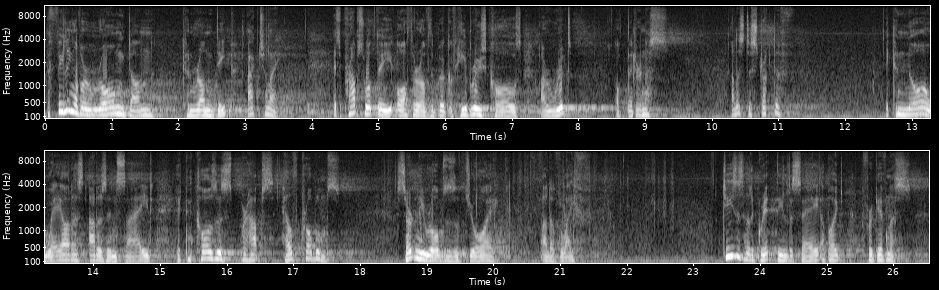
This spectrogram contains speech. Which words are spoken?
The feeling of a wrong done can run deep, actually. It's perhaps what the author of the book of Hebrews calls a root of bitterness, and it's destructive. It can gnaw away at us, at us inside. It can cause us perhaps health problems. Certainly robs us of joy and of life. Jesus has a great deal to say about forgiveness.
